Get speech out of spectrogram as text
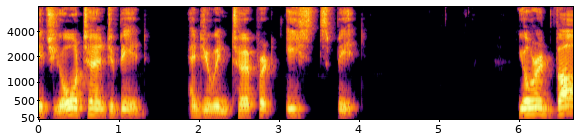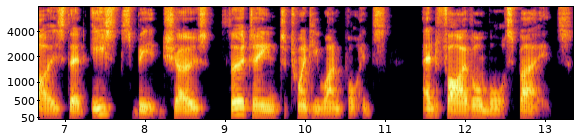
It's your turn to bid, and you interpret East's bid. You're advised that East's bid shows 13 to 21 points and 5 or more spades.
